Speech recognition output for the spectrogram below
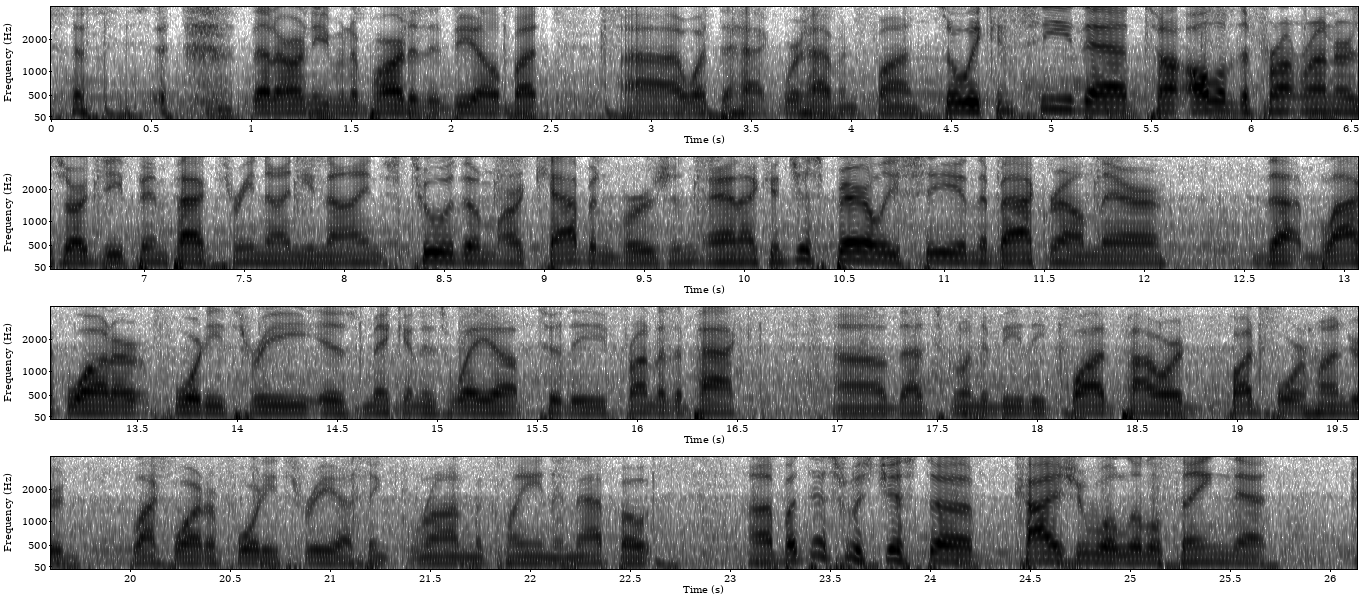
that aren't even a part of the deal. But uh, what the heck, we're having fun. So we can see that uh, all of the front runners are Deep Impact 399s. Two of them are cabin versions, and I can just barely see in the background there that Blackwater 43 is making his way up to the front of the pack. Uh, that's going to be the quad-powered Quad 400 Blackwater 43. I think Ron McLean in that boat. Uh, but this was just a casual little thing that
